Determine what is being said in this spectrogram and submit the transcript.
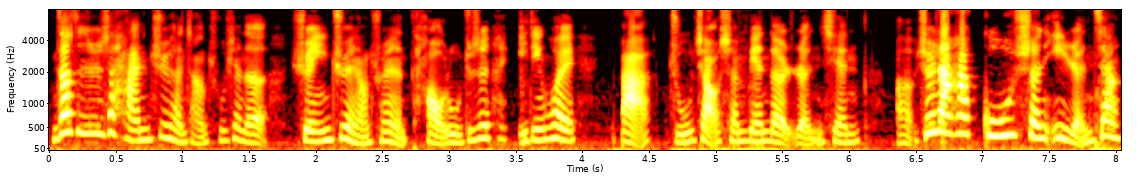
你知道，这就是韩剧很常出现的悬疑剧很常出现的套路，就是一定会把主角身边的人先。呃，就让他孤身一人，这样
